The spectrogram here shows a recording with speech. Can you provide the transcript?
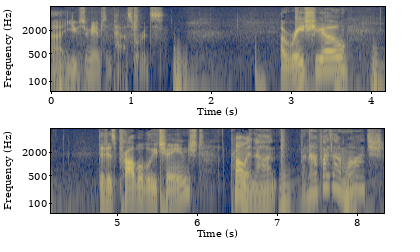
uh, usernames and passwords. A ratio that has probably changed, Probably not. but not by that much.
